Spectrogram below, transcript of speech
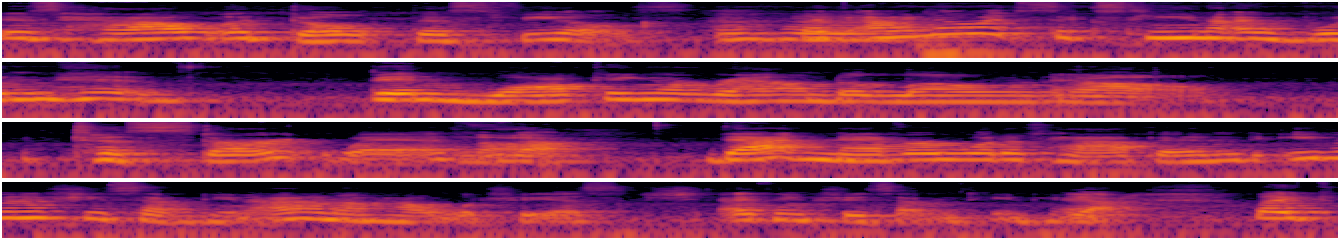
is how adult this feels. Mm-hmm. Like I know at 16 I wouldn't have been walking around alone no. to start with. No. That never would have happened even if she's 17. I don't know how old she is. Sh- I think she's 17 here. Yeah. Like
